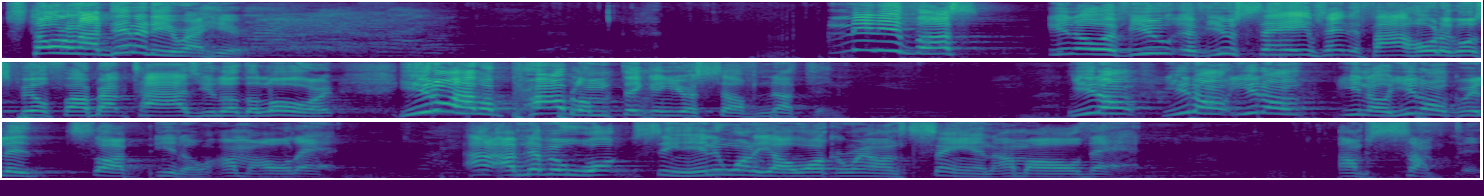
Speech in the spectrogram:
stolen identity right here. Many of us you know, if you if you're saved, sanctified, Holy Ghost filled, fire baptized, you love the Lord, you don't have a problem thinking yourself nothing. You don't, you don't, you don't, you know, you don't really start, you know, I'm all that. I, have never walked, seen any one of y'all walk around saying I'm all that. I'm something.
